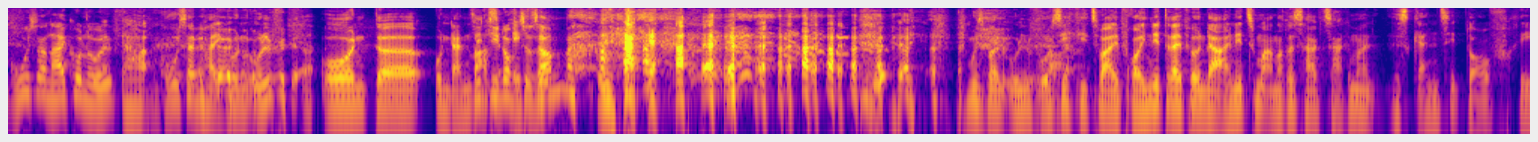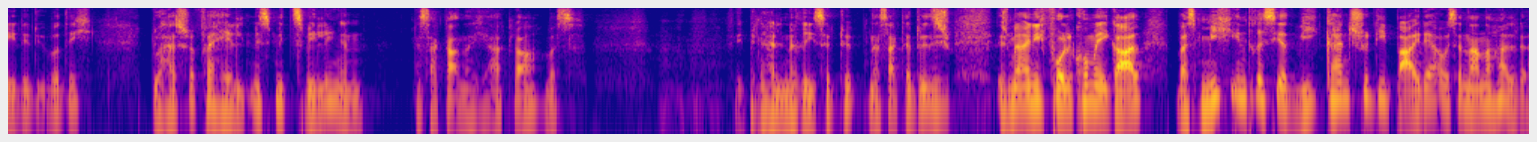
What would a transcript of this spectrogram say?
Gruß an Heiko und Ulf. Ja, Gruß an Heiko und Ulf. Und, äh, und dann Sind die noch so- zusammen? Ich muss mal Ulf, wo sich die zwei Freunde treffen und der eine zum anderen sagt, sag mal, das ganze Dorf redet über dich. Du hast schon Verhältnis mit Zwillingen. Dann sagt der andere, ja klar, was? Ich bin halt ein riesiger Typ. Dann sagt er, du, das ist, ist mir eigentlich vollkommen egal. Was mich interessiert, wie kannst du die beide auseinanderhalten?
